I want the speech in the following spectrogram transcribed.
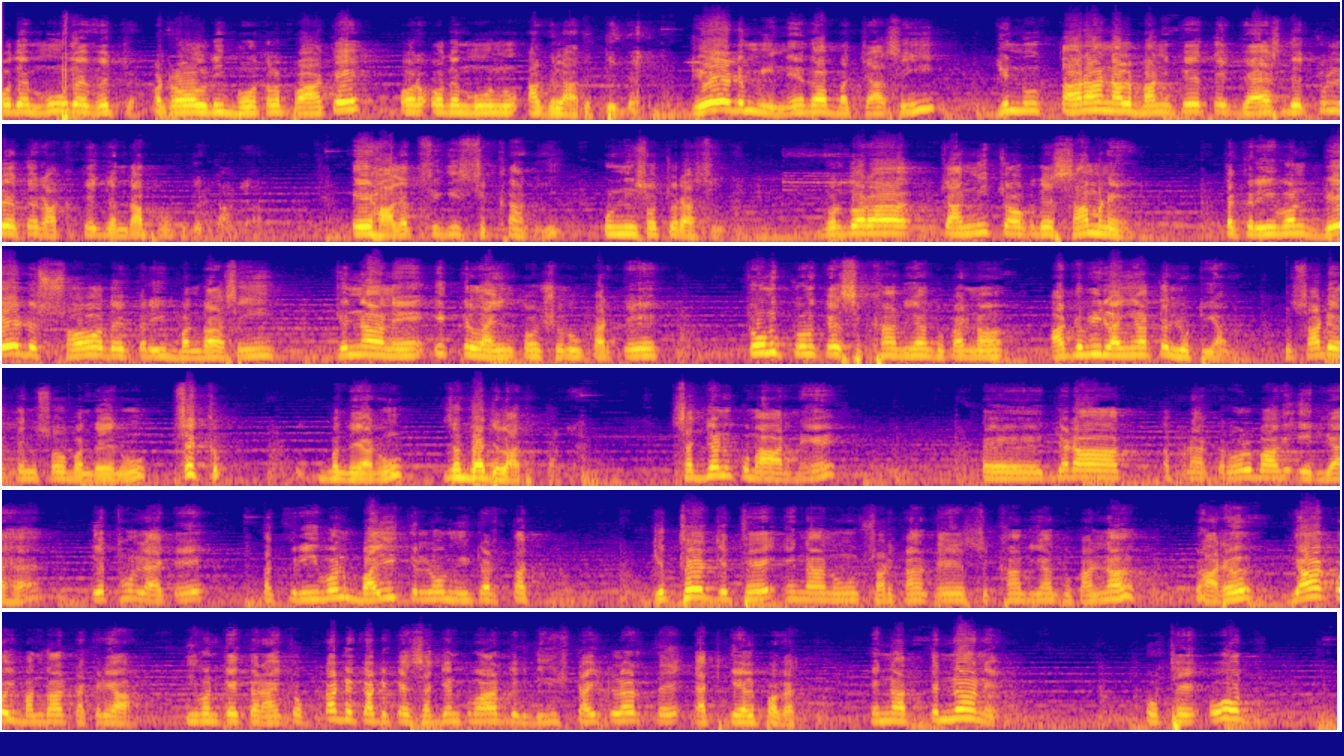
ਉਹਦੇ ਮੂੰਹ ਦੇ ਵਿੱਚ ਪੈਟਰੋਲ ਦੀ ਬੋਤਲ ਪਾ ਕੇ ਔਰ ਉਹਦੇ ਮੂੰਹ ਨੂੰ ਅੱਗ ਲਾ ਦਿੱਤੀ ਗਈ। ਡੇਢ ਮਹੀਨੇ ਦਾ ਬੱਚਾ ਸੀ, ਜਿਹਨੂੰ ਤਾਰਾਂ ਨਾਲ ਬੰਨ ਕੇ ਤੇ ਗੈਸ ਦੇ ਚੁੱਲ੍ਹੇ ਤੇ ਰੱਖ ਕੇ ਜੰਦਾ ਫੂਕ ਦਿੱਤਾ ਗਿਆ। ਇਹ ਹਾਲਤ ਸੀਗੀ ਸਿੱਖਾਂ ਦੀ 1984 ਦੀ। ਗੁਰਦੁਆਰਾ ਚਾਂਦਨੀ ਚੌਕ ਦੇ ਸਾਹਮਣੇ ਤਕਰੀਬਨ 150 ਦੇ ਕਰੀਬ ਬੰਦਾ ਸੀ, ਜਿਨ੍ਹਾਂ ਨੇ ਇੱਕ ਲਾਈਨ ਤੋਂ ਸ਼ੁਰੂ ਕਰਕੇ ਚੁਣ ਚੁਣ ਕੇ ਸਿੱਖਾਂ ਦੀਆਂ ਦੁਕਾਨਾਂ ਅੱਗ ਵੀ ਲਾਈਆਂ ਤੇ ਲੁੱਟੀਆਂ 350 ਬੰਦੇ ਨੂੰ, ਸਿੱਖ ਬੰਦਿਆਂ ਨੂੰ ਜ਼ਿੰਦਾ ਜਲਾ ਦਿੱਤਾ ਗਿਆ। ਸੱਜਣ ਕੁਮਾਰ ਨੇ ਜਿਹੜਾ ਆਪਣਾ ਕਰੋਲ ਬਾਗ ਏਰੀਆ ਹੈ, ਇੱਥੋਂ ਲੈ ਕੇ ਤਕਰੀਬਨ 22 ਕਿਲੋਮੀਟਰ ਤੱਕ ਜਿੱਥੇ ਜਿੱਥੇ ਇਹਨਾਂ ਨੂੰ ਸੜਕਾਂ ਤੇ ਸਿੱਖਾਂ ਦੀਆਂ ਦੁਕਾਨਾਂ, ਘਰ ਜਾਂ ਕੋਈ ਬੰਦਾ ਟਕਰਿਆ ਈਵਨ ਕਿ ਘਰਾਂ ਚੋਂ ਕੱਢ ਕੱਢ ਕੇ ਸੱਜਣ ਕੁਮਾਰ ਜਗਦੀਸ਼ ਟਾਈਟਲਰ ਤੇ ਐਚਕੇਐਲ ਭਗਤ ਇਹਨਾਂ ਤਿੰਨਾਂ ਨੇ ਉੱਥੇ ਉਹ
